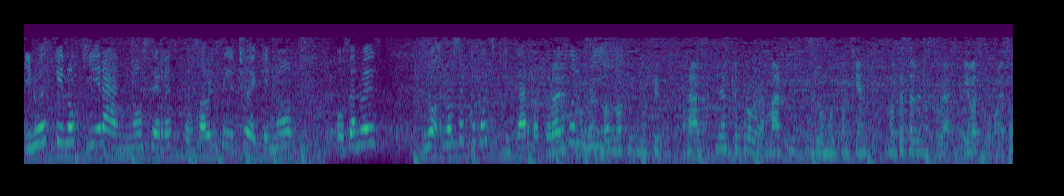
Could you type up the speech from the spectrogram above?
y no es que no quiera no ser responsable, es el hecho de que no, o sea, no es no, no sé cómo explicarlo, pero algo en mí... No, no, tienes que programar, tienes que hacerlo muy consciente, no te sale natural. ¿Ibas como eso?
